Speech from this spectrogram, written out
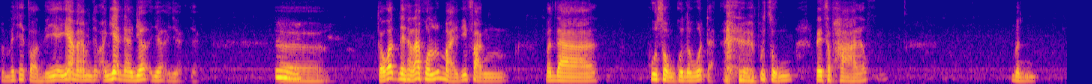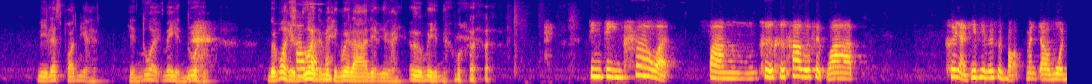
มันไม่ใช่ตอนนี้อย่างเงี้ยมันมันอย่างเงี้ยแนวเยอะเยอะเยอะเยอะอืเอมอแต่ว่าในฐานะคนรุ่นใหม่ที่ฟังบรรดาผู้ส่งคุณวุฒิอะ ผู้สูงในสภาแล้ว มันมีレスปอนส์ไงฮะเห็นด้วยไม่เห็นด้วยโดยเฉพาะเห็นด้วยเข้าก่อนแต่ไหมไม่ถึงเวลาเนี่ยยังไง เออไม่เห็น จริงๆข้าวอะ ฟังคือคือข้าวรู้สึกว่า คืออย่างที่พี่วิสุทธ์บอก มันจะวน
